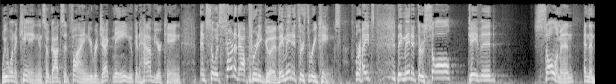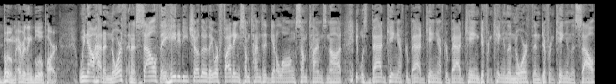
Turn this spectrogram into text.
We want a king. And so God said, Fine, you reject me, you can have your king. And so it started out pretty good. They made it through three kings, right? They made it through Saul, David, Solomon, and then boom, everything blew apart. We now had a north and a south. They hated each other. They were fighting. Sometimes they'd get along, sometimes not. It was bad king after bad king after bad king, different king in the north and different king in the south.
